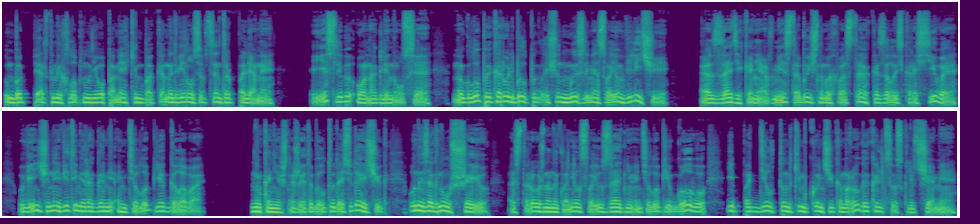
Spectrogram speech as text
Тумба пятками хлопнул его по мягким бокам и двинулся в центр поляны. Если бы он оглянулся, но глупый король был поглощен мыслями о своем величии, а сзади коня вместо обычного хвоста оказалась красивая, увенчанная витыми рогами антилопья голова. Ну, конечно же, это был туда-сюдайчик. Он изогнул шею, осторожно наклонил свою заднюю антилопью голову и поддел тонким кончиком рога кольцо с ключами.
